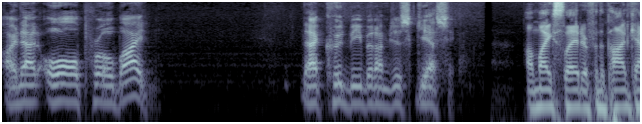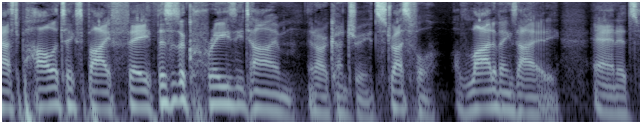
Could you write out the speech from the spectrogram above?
are not all pro Biden. That could be, but I'm just guessing. I'm Mike Slater from the podcast Politics by Faith. This is a crazy time in our country. It's stressful, a lot of anxiety, and it's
